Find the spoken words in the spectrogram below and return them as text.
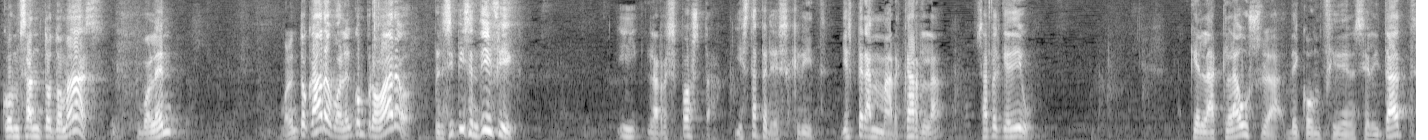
Com Santo Tomàs. Volem, volem tocar-ho, volem comprovar-ho. Principi científic. I la resposta, i està per escrit, i és per emmarcar-la, sap el que diu? Que la clàusula de confidencialitat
